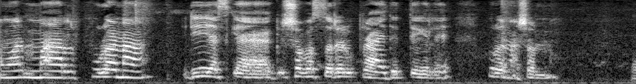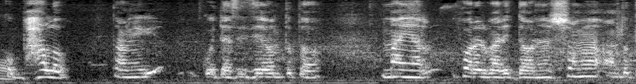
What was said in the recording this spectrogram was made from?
আমার মার পুরানা এটি আজকে একশো বছরের প্রায় দেখতে গেলে পুরানা স্বর্ণ। খুব ভালো। তো আমি কইতাছি যে অন্তত মায়ার পরের বাড়ির দেওয়ানোর সময় অন্তত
